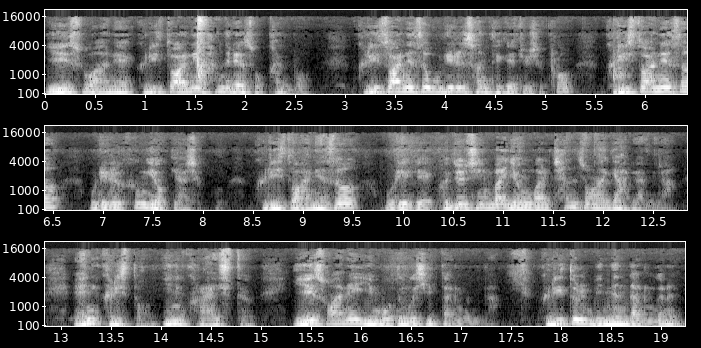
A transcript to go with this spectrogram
예수 안에 그리스도 안에 하늘에 속한 복. 그리스도 안에서 우리를 선택해 주셨고 그리스도 안에서 우리를 흠이 없게 하셨고 그리스도 안에서 우리에게 거저주신 바 영광을 찬송하게 하려 합니다. en Christo, in Christ, 예수 안에 이 모든 것이 있다는 겁니다. 그리스도를 믿는다는 것은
